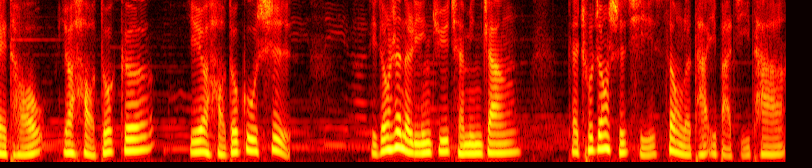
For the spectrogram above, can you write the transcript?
北投有好多歌，也有好多故事。李宗盛的邻居陈明章在初中时期送了他一把吉他，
